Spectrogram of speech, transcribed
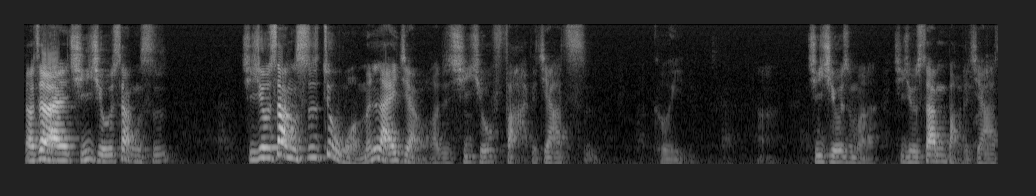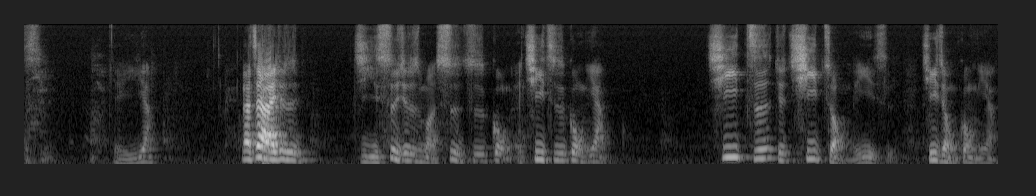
那再来祈求上师，祈求上师，就我们来讲的话，是祈求法的加持，可以的，啊，祈求什么呢？祈求三宝的加持，也一样。那再来就是几次，就是什么四支供七支供养，七支就七种的意思，七种供养，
